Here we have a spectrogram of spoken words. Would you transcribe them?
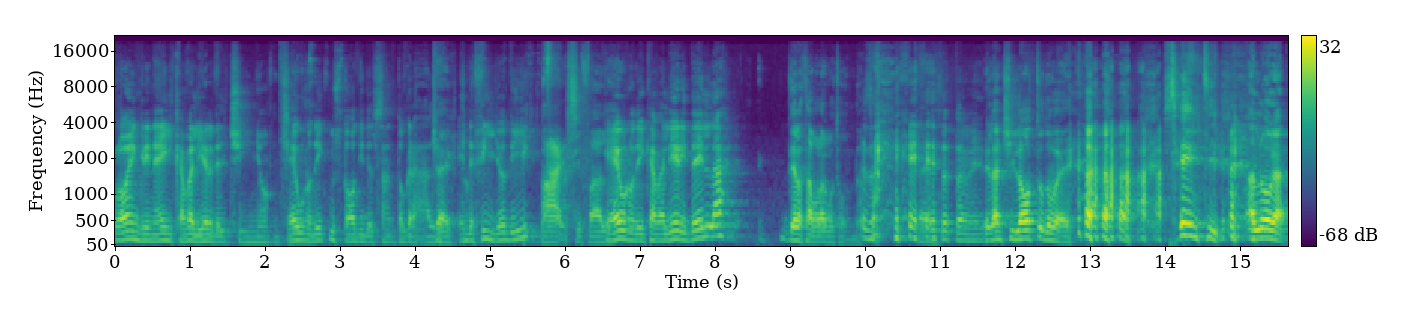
Lohengrin è il cavaliere del cigno, è uno dei custodi del Santo Graal Certo. ed è figlio di... Parsifal che è uno dei cavalieri della... della tavola rotonda. Esattamente. E l'ancillotto dov'è? Senti, allora,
